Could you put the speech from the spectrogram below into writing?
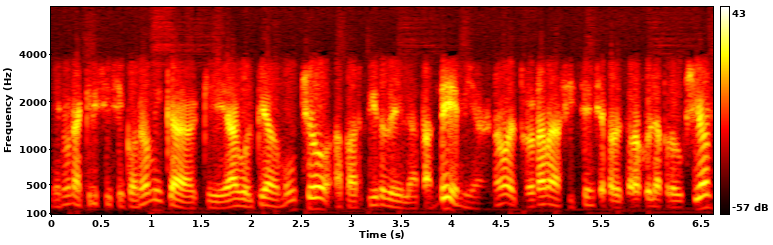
en una crisis económica que ha golpeado mucho a partir de la pandemia. ¿no? El programa de asistencia para el trabajo y la producción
